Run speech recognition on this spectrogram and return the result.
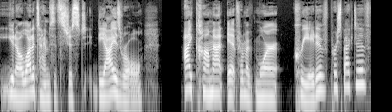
you know, a lot of times it's just the eyes roll. I come at it from a more creative perspective,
